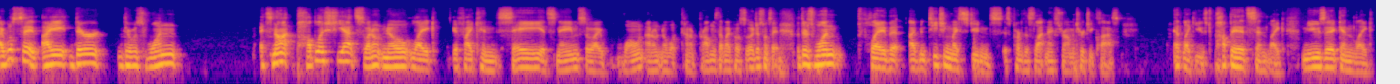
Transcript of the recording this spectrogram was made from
I will say i there there was one it's not published yet so i don't know like if i can say its name so i won't. I don't know what kind of problems that might pose so i just won't say it. But there's one play that i've been teaching my students as part of this latinx dramaturgy class and like used puppets and like music and like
